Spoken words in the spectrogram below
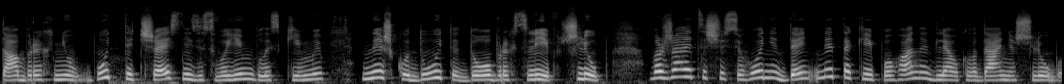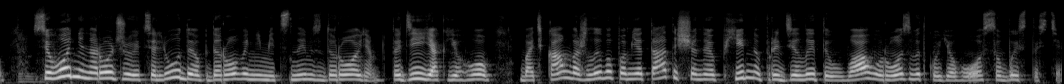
та брехню. Будьте чесні зі своїми близькими, не шкодуйте добрих слів. Шлюб. Вважається, що сьогодні день не такий поганий для укладання шлюбу. Сьогодні народжуються люди, обдаровані міцним здоров'ям, тоді як його батькам важливо пам'ятати, що необхідно приділити увагу розвитку його особистості.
